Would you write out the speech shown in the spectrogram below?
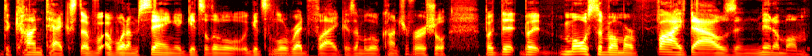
the context of, of what I'm saying. It gets a little it gets a little red flag because I'm a little controversial. But that but most of them are 5,000 minimum.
